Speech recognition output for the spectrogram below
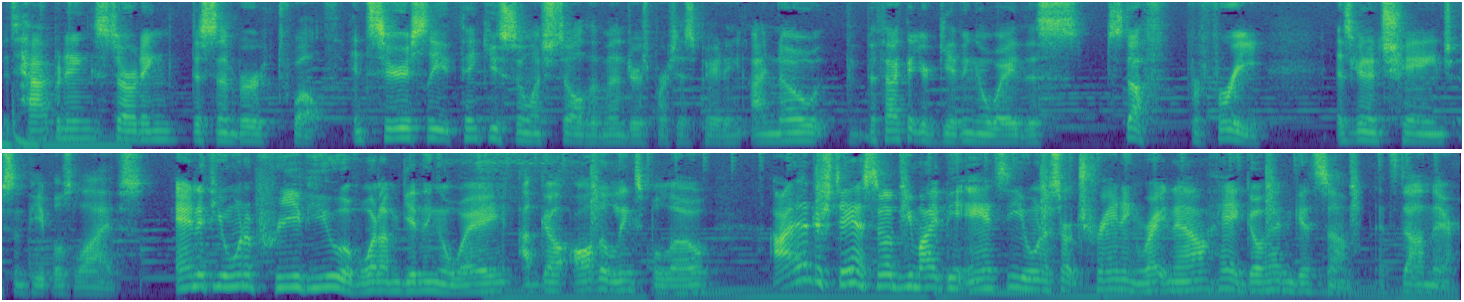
It's happening starting December 12th. And seriously, thank you so much to all the vendors participating. I know the fact that you're giving away this stuff for free is gonna change some people's lives. And if you want a preview of what I'm giving away, I've got all the links below. I understand some of you might be antsy, you wanna start training right now. Hey, go ahead and get some. It's down there.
